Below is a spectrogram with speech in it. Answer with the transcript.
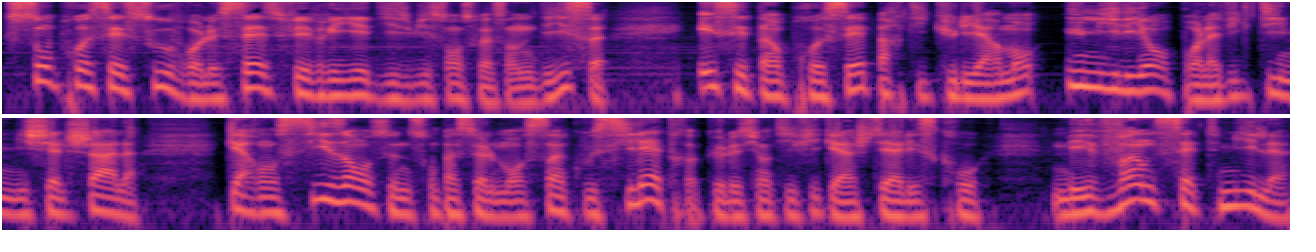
son procès s'ouvre le 16 février 1870 et c'est un procès particulièrement humiliant pour la victime Michel Chal, car en six ans, ce ne sont pas seulement cinq ou six lettres que le scientifique a achetées à l'escroc, mais 27 000,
